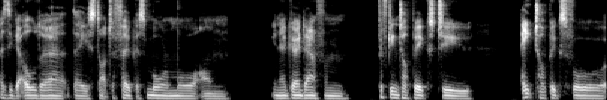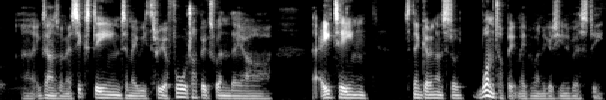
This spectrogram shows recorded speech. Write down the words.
as they get older, they start to focus more and more on, you know, going down from 15 topics to eight topics for uh, exams when they're 16 to maybe three or four topics when they are uh, 18 to then going on to one topic maybe when they go to university.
